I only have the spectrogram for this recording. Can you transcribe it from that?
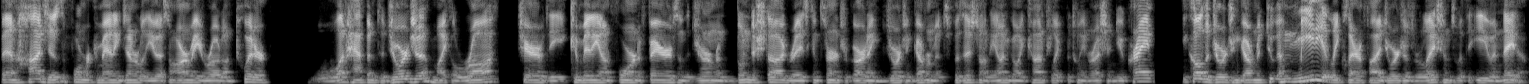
Ben Hodges, a former commanding general of the U.S. Army, wrote on Twitter, What happened to Georgia? Michael Roth, chair of the Committee on Foreign Affairs in the German Bundestag, raised concerns regarding the Georgian government's position on the ongoing conflict between Russia and Ukraine. He called the Georgian government to immediately clarify Georgia's relations with the EU and NATO.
